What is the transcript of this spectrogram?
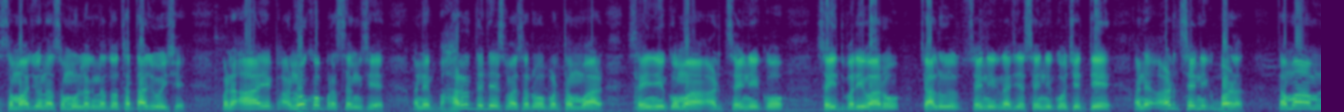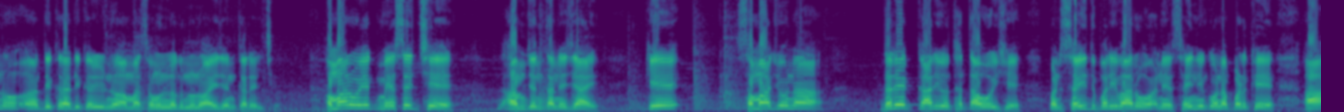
સમાજોના સમૂહ લગ્ન તો થતા જ હોય છે, પણ આ એક અનોખો પ્રસંગ છે અને ભારત દેશમાં સર્વપ્રથમવાર સૈનિકોમાં અર્ધ સૈનિકો, શહીદ પરિવારો, ચાલુ સૈનિકના જે સૈનિકો છે તે અને અર્ધ સૈનિક બળ તમામનો દીકરા દીકરીનું આમાં સંલગ્નનું આયોજન કરેલ છે. અમારો એક મેસેજ છે, આમ જનતાને જાય, કે સમાજોના દરેક કાર્યો થતા હોય છે. પણ શહીદ પરિવારો અને સૈનિકોના પડખે આ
